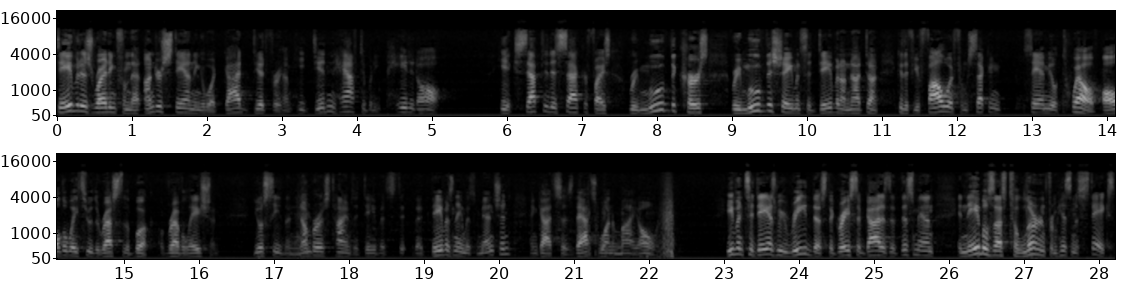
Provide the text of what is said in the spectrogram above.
David is writing from that understanding of what God did for him. He didn't have to, but he paid it all. He accepted his sacrifice, removed the curse, removed the shame, and said, David, I'm not done. Because if you follow it from 2 Samuel 12 all the way through the rest of the book of Revelation, you'll see the number of times that David's, that David's name is mentioned, and God says, That's one of my own. Even today, as we read this, the grace of God is that this man enables us to learn from his mistakes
